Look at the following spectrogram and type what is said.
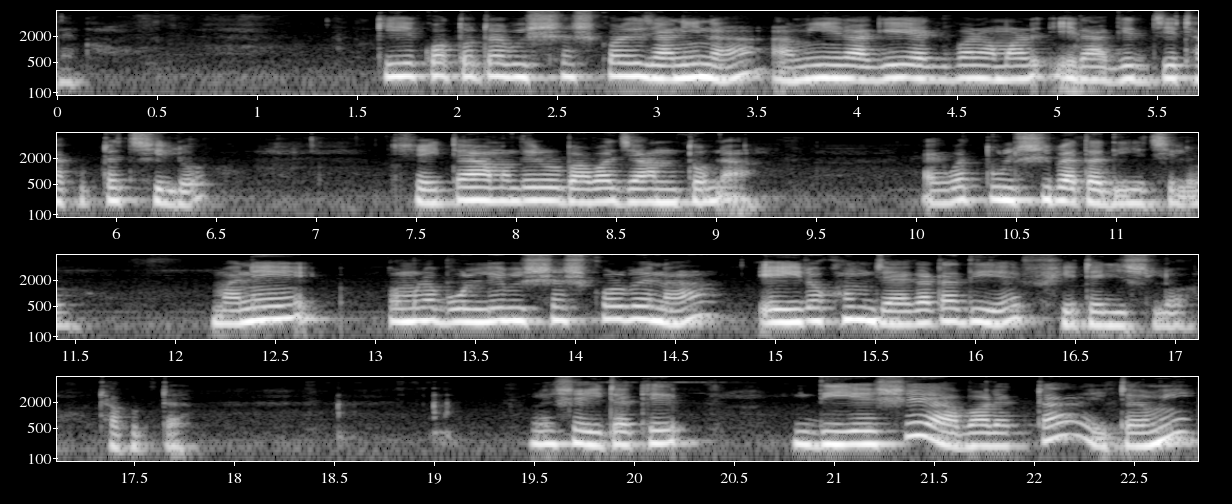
দেখো। কে কতটা বিশ্বাস করে জানি না। আমি এর আগে একবার আমার, এর আগের যে ঠাকুরটা ছিল, সেইটা আমাদের ওর বাবা জানতো না। একবার তুলসী পাতা দিয়েছিল। মানে তোমরা বললে বিশ্বাস করবে না, এই রকম জায়গাটা দিয়ে ফেটে গেছিল ঠাকুরটা। মানে সেইটাকে দিয়ে এসে আবার একটা এটা আমি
